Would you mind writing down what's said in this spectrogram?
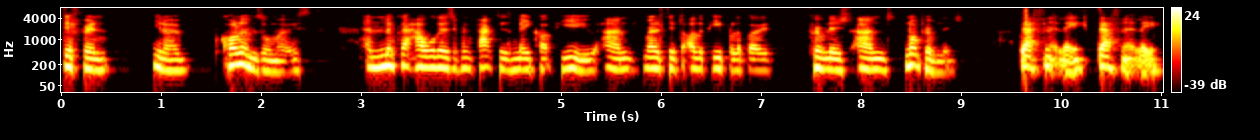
different, you know, columns almost, and look at how all those different factors make up you and relative to other people are both privileged and not privileged. Definitely, definitely.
